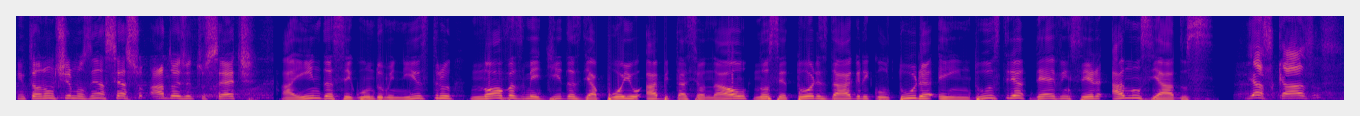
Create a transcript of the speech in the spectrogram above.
Então não tínhamos nem acesso a 287. Ainda segundo o ministro, novas medidas de apoio habitacional nos setores da agricultura e indústria devem ser anunciados. E as casas,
